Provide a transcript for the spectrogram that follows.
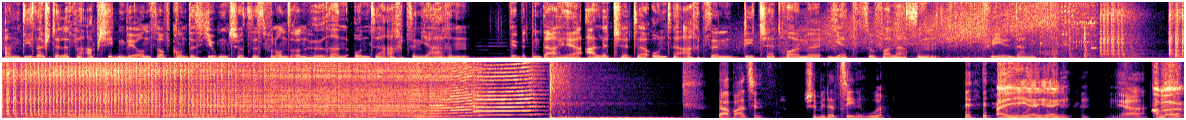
An dieser Stelle verabschieden wir uns aufgrund des Jugendschutzes von unseren Hörern unter 18 Jahren. Wir bitten daher alle Chatter unter 18, die Chaträume jetzt zu verlassen. Vielen Dank. Ja, Wahnsinn. Schon wieder 10 Uhr. Eieiei. Ja. Aber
